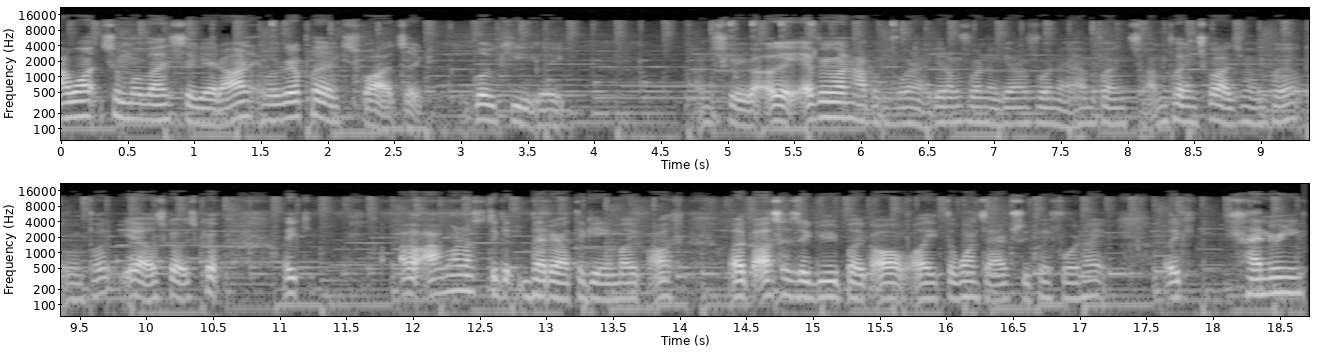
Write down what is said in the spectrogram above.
I want some of us to get on and we're gonna play like squads like low key like I'm just kidding. Okay, everyone hop on Fortnite. Get on Fortnite. Get on Fortnite. I'm playing. I'm playing squads. You wanna play? You wanna play? Yeah, let's go. Let's go. Like, I, I want us to get better at the game. Like us, like us as a group. Like all, like the ones that actually play Fortnite. Like Henry,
